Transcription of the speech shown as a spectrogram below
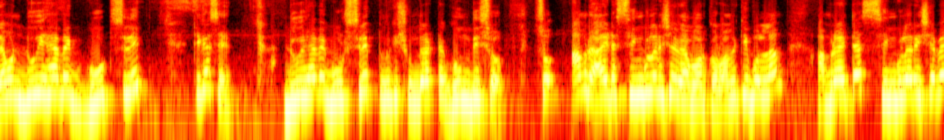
যেমন do have a good sleep ঠিক আছে? Do you have a good sleep তুমি কি সুন্দর একটা ঘুম দিছো? সো আমরা এটা সিঙ্গুলার হিসেবে ব্যবহার করব। আমি কি বললাম? আমরা এটা সিঙ্গুলার হিসেবে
